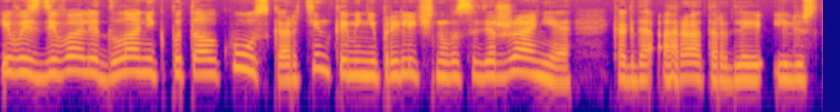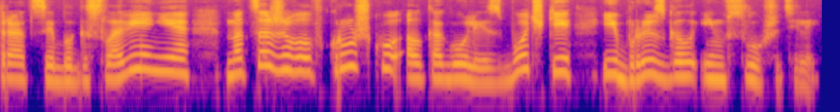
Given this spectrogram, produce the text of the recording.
и воздевали длани к потолку с картинками неприличного содержания, когда оратор для иллюстрации благословения нацеживал в кружку алкоголя из бочки и брызгал им в слушателей.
